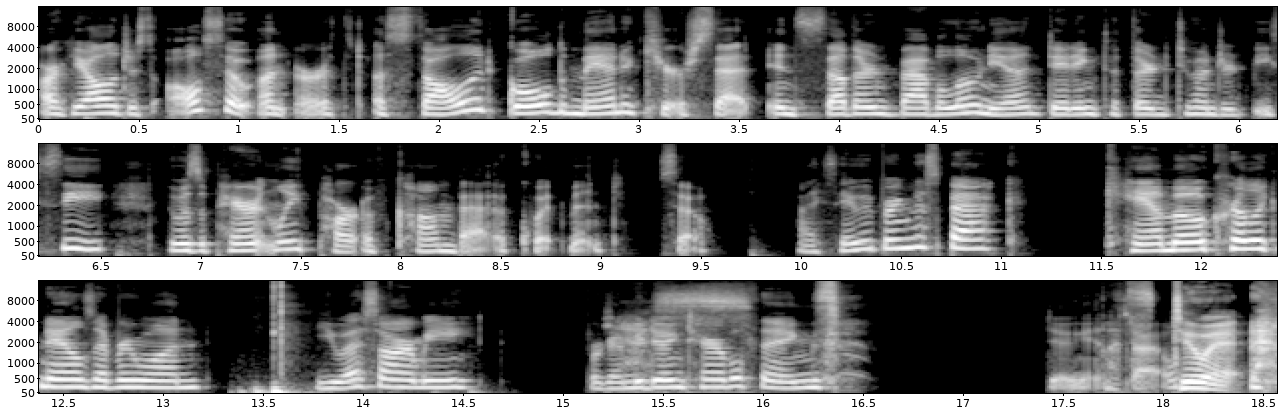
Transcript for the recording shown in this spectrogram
archaeologists also unearthed a solid gold manicure set in southern Babylonia dating to 3200 BC that was apparently part of combat equipment. So I say we bring this back. Camo acrylic nails, everyone. US Army. We're going to be doing terrible things. doing it in Let's style. do it.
